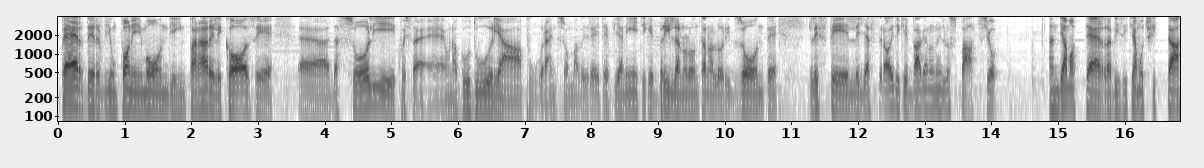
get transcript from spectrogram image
perdervi un po' nei mondi e imparare le cose eh, da soli, questa è una goduria pura, insomma, vedrete pianeti che brillano lontano all'orizzonte, le stelle, gli asteroidi che vagano nello spazio andiamo a terra, visitiamo città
